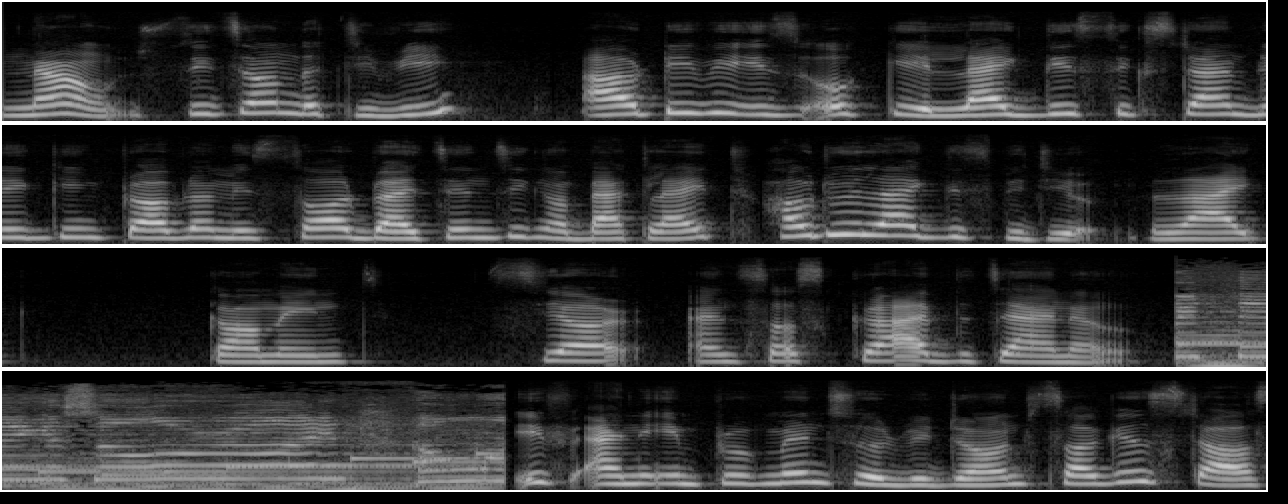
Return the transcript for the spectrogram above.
Now, switch on the TV our TV is okay like this 6 time blinking problem is solved by changing a backlight. How do you like this video? Like, comment, share and subscribe the channel. If any improvement will be done, suggest us.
